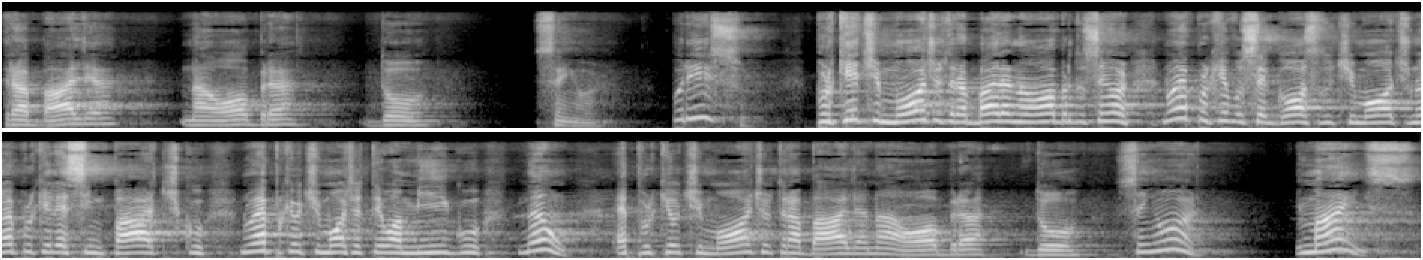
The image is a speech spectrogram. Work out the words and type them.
trabalha na obra do Senhor. Por isso, porque Timóteo trabalha na obra do Senhor. Não é porque você gosta do Timóteo, não é porque ele é simpático, não é porque o Timóteo é teu amigo. Não, é porque o Timóteo trabalha na obra do Senhor. E mais,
